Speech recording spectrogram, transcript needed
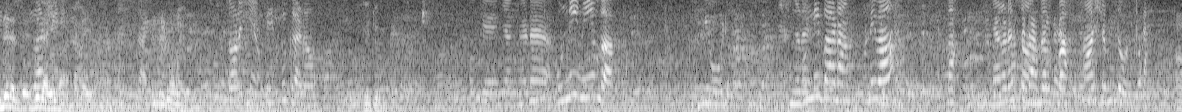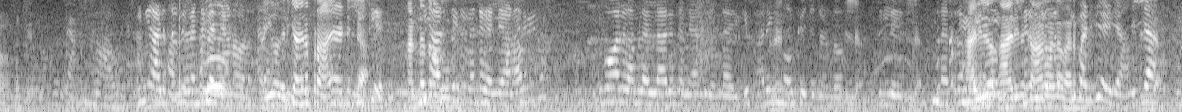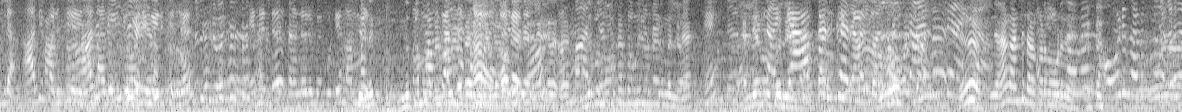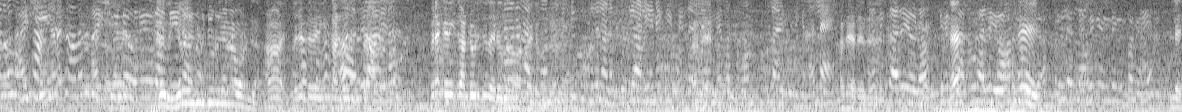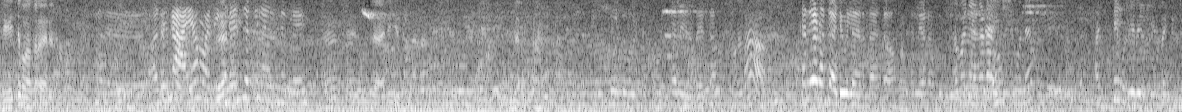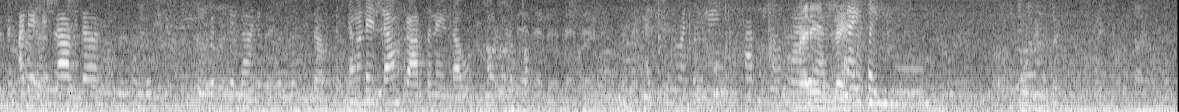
ഇത് ലൈവാണ് ലൈവാണ്. തുടങ്ങിയോ? ഫേസ്ബുക്ക് ആണോ? യൂട്യൂബ്. ഓക്കെ ഞങ്ങളുടെ ഉണ്ണി നീയും വാ. ഞങ്ങളുടെ ഉണ്ണി വാടാ. ഉണ്ണി വാ. ഞങ്ങളുടെ സ്വന്തം ആശംസ കൊടുക്കാം. ഇനി അടുത്തത് ഇവന്റെ കല്യാണമാണ്. അയ്യോ എനിക്ക് അതിന് പ്രായമായിട്ടില്ല അടുത്തത് ഇവന്റെ കല്യാണം. ഇതുപോലെ നമ്മൾ എല്ലാവരും കല്യാണത്തിലുണ്ടായിരിക്കും ആരെങ്കിലും നോക്കി വെച്ചിട്ടുണ്ടോ? ഇല്ല. പഠിച്ചു കഴിഞ്ഞാ? ഇല്ല. ഇല്ല. ആദ്യം പഠിച്ചു കഴിഞ്ഞാൽ നല്ലൊരു ജോലി മേടിച്ചിട്ട് എന്നിട്ട് നല്ലൊരു പെൺകുട്ടിയെ നമ്മൾ ഞാൻ കണ്ടില്ല കടന്ന് ഓടുന്നത്. ഓടി നടന്നു ഐശ്വര്യ ഒരേ ഏ, ഒരു ആ ഇവരൊക്കെ. ഇവരൊക്കെ എനിക്ക് കണ്ടുപിടിച്ച് തരും അതെ അതെ. അതെ? ഇല്ല ചേച്ചി മാത്രമായിരുന്നു. കല്യാണമൊക്കെ അടിപൊളിയായിരുന്നു കേട്ടോ. കല്യാണം അപ്പൊ ഞങ്ങളുടെ ഐഷുവിന് അടിപൊളി ജീവിതം കിട്ടട്ടെ അതെ എല്ലാവിധ ദൈവത്തിന്റെ എല്ലാ അനുഗ്രഹങ്ങളും ഉണ്ടാവട്ടെ ഞങ്ങളുടെ എല്ലാം പ്രാർത്ഥന ഉണ്ടാവും അവളോടൊപ്പം ഐശ്വര്യ വഞ്ചകയും ഹാപ്പി. ലൈഫ്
